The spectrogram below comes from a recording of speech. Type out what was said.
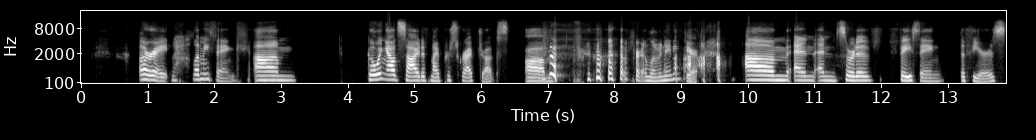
all right, let me think. Um going outside of my prescribed drugs um for eliminating fear. Um and and sort of facing the fears.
